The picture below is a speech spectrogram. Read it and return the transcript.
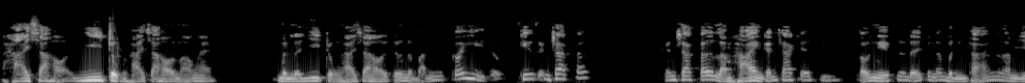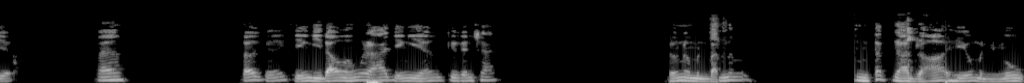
Hại xã hội di trùng hại xã hội mà không ai. Mình là di trùng hại xã hội tưởng là bảnh. Có gì đâu kêu cảnh sát tới. Cảnh sát tới làm hại cảnh sát chứ. Tội nghiệp nó để cho nó bình thản nó làm việc. À, tới cái chuyện gì đâu không có ra chuyện gì hết kêu cảnh sát tưởng là mình bệnh lắm tách ra rõ hiểu mình ngu.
